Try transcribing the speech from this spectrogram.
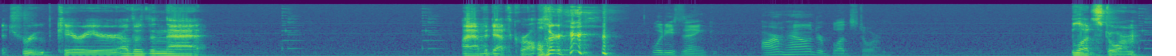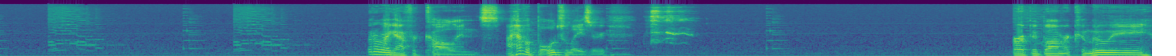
a troop carrier. Other than that, I have a death crawler. What do you think? Armhound or Bloodstorm? Bloodstorm. What do I got for call-ins? I have a bulge laser. Carpet bomber Kamui.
